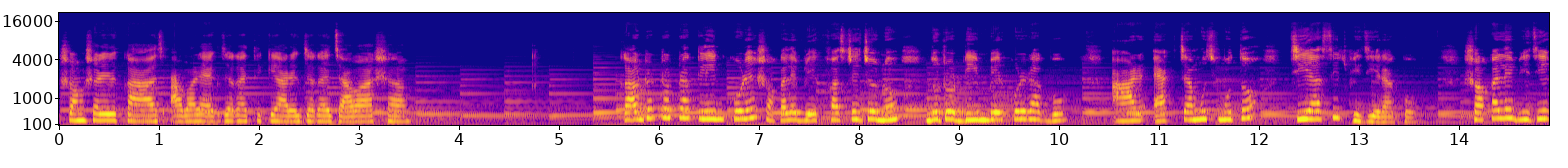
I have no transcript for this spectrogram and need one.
সংসারের কাজ, আবার এক জায়গায় থেকে আরেক জায়গায় যাওয়া আসা। কাউন্টার টপটা ক্লিন করে সকালে ব্রেকফাস্টের জন্য দুটো ডিম বের করে রাখব আর এক চামচ মতো চিয়া সিড ভিজিয়ে রাখব। সকালে ভিজিয়ে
